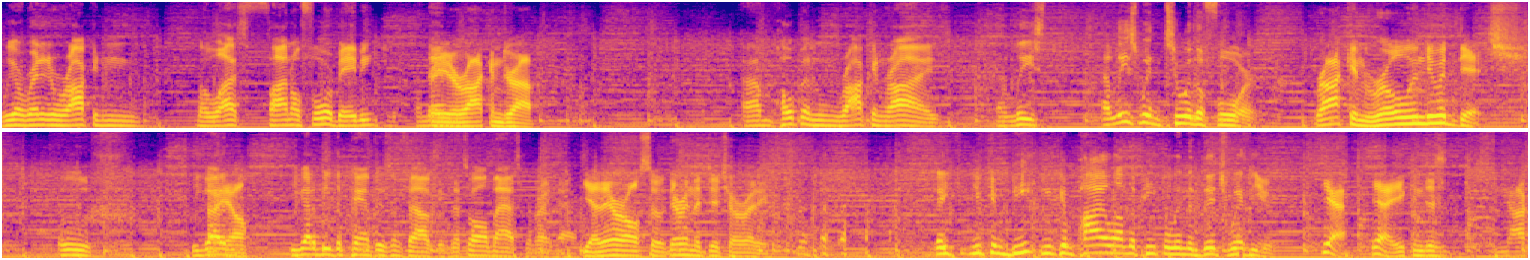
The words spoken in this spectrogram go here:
We are ready to rock in the last final four, baby. And ready to rock and drop. I'm hoping rock and rise. At least at least win two of the four. Rock and roll into a ditch. Oof. You got right, you got to beat the Panthers and Falcons. That's all I'm asking right now. Yeah, they're also they're in the ditch already. they, you can beat you can pile on the people in the ditch with you. Yeah, yeah, you can just knock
